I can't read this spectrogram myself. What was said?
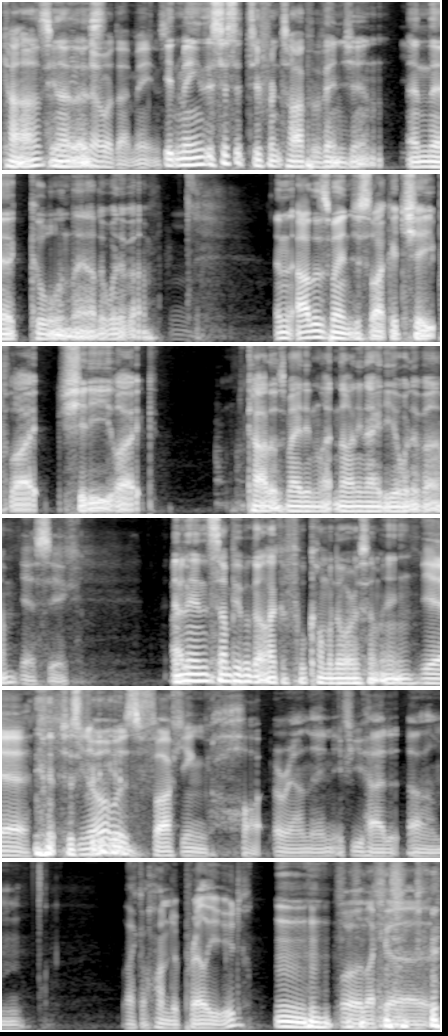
cars. You know don't even those. know what that means. It means it's just a different type of engine, and they're cool and loud or whatever. And others went just like a cheap, like shitty, like car that was made in like 1980 or whatever. yeah, sick. And I- then some people got like a full Commodore or something. Yeah, Just you know it was fucking hot around then. If you had um like a Honda Prelude mm or like a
